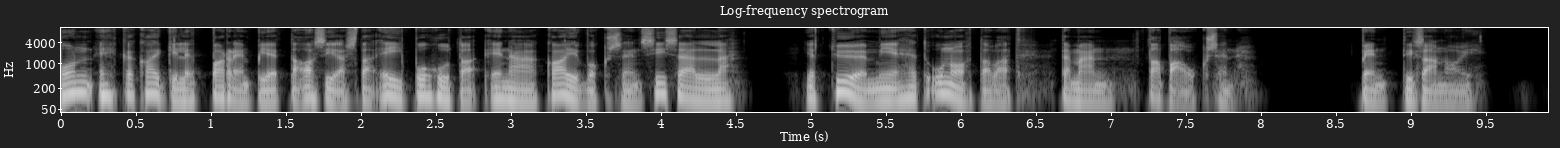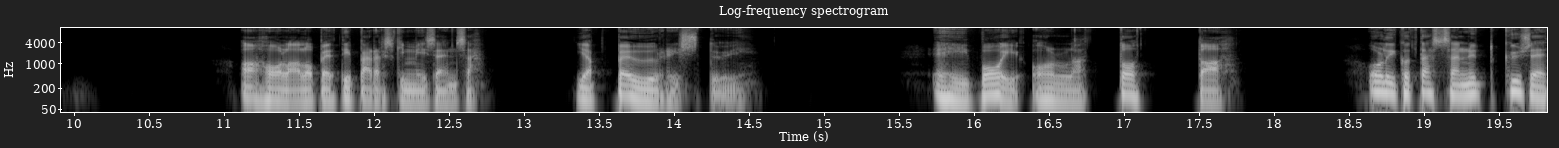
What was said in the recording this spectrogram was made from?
On ehkä kaikille parempi, että asiasta ei puhuta enää kaivoksen sisällä ja työmiehet unohtavat tämän tapauksen, Pentti sanoi. Ahola lopetti pärskimisensä ja pöyristyi. Ei voi olla totta. Oliko tässä nyt kyse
